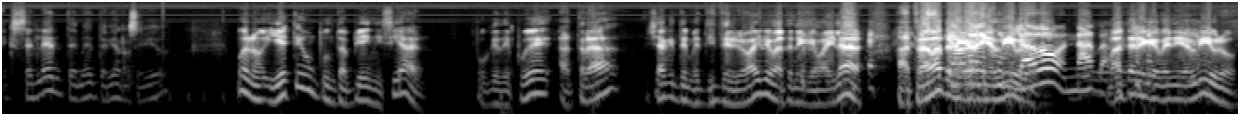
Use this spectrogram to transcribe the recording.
excelentemente bien recibidos. Bueno, y este es un puntapié inicial, porque después atrás, ya que te metiste en el baile, va a tener que bailar. Atrás va a tener que venir el libro. nada. Va a tener que venir el libro,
